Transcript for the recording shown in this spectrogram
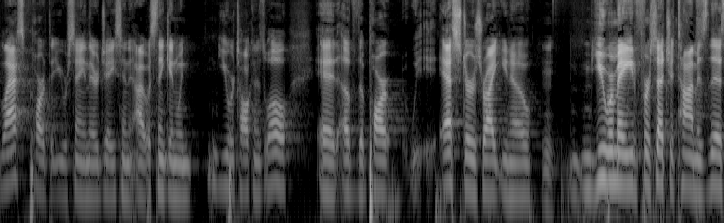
last part that you were saying there, Jason. I was thinking when you were talking as well, Ed, of the part Esther's right. You know, mm. you were made for such a time as this.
